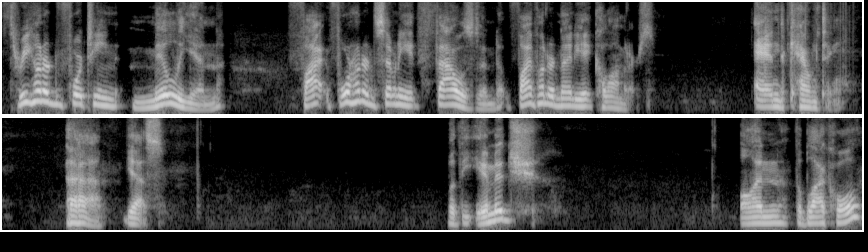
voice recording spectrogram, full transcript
314 million 478,598 kilometers. And counting. Ah, yes. But the image on the black hole,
